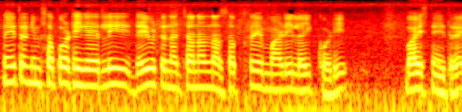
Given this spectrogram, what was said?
ಸ್ನೇಹಿತರೆ ನಿಮ್ಮ ಸಪೋರ್ಟ್ ಹೀಗೆ ಇರಲಿ. ದಯವಿಟ್ಟು ನನ್ನ ಚಾನಲ್ನ ಸಬ್ಸ್ಕ್ರೈಬ್ ಮಾಡಿ ಲೈಕ್ ಕೊಡಿ. ಬಾಯ್ ಸ್ನೇಹಿತರೆ.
